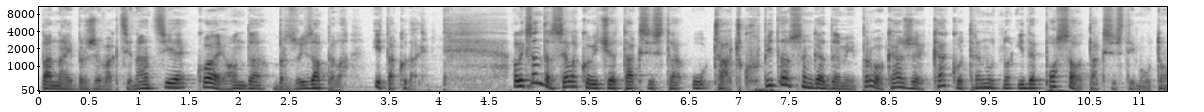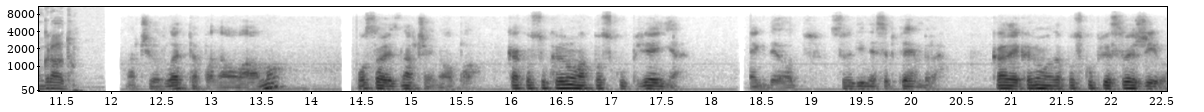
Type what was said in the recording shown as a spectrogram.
pa najbrže vakcinacije koja je onda brzo i zapela i tako dalje. Aleksandar Selaković je taksista u Čačku. Pitao sam ga da mi prvo kaže kako trenutno ide posao taksistima u tom gradu. Znači od leta pa na ovamo posao je značajno opao. Kako su krenula poskupljenja negde od sredine septembra, kada je krenulo da poskupljuje sve živo,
